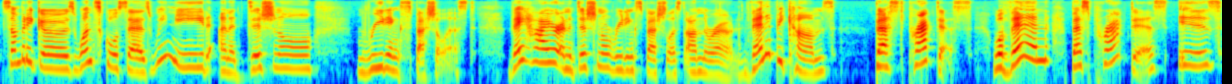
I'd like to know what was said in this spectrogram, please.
Somebody goes, one school says we need an additional reading specialist. They hire an additional reading specialist on their own. Then it becomes best practice. Well, then best practice is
